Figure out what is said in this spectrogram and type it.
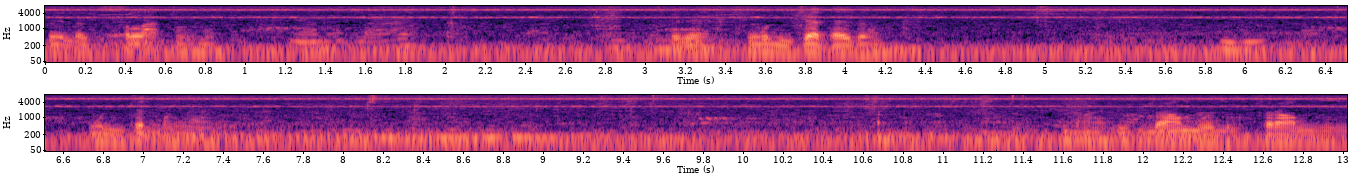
ពេលដឹកស្លាក់ពេលនេះមុនចិត្តហើយទៅមុនចិត្តមួយថ្ងៃបាទចំមួយត្រង់នេះ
